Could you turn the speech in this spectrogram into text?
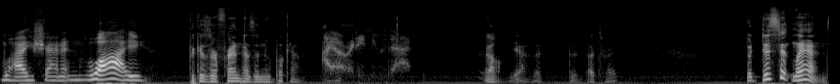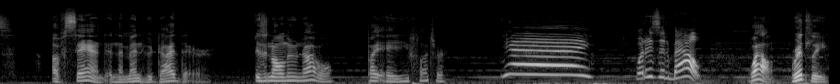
Why, Shannon? Why? Because her friend has a new book out. I already knew that. Oh, yeah, that, that, that's right. But Distant Lands of Sand and the Men Who Died There is an all new novel by A.E. Fletcher. Yay! What is it about? Well, Ridley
